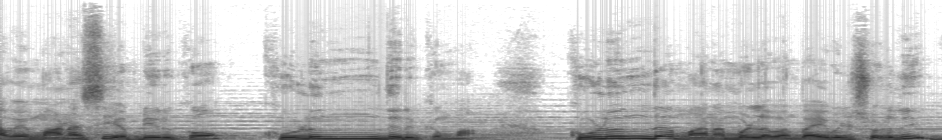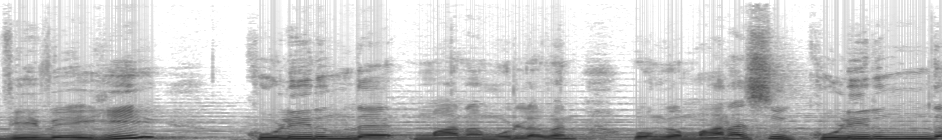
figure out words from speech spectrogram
அவன் மனசு எப்படி இருக்கும்? குளிர்ந்து இருக்குமா குளிர்ந்த மனம் உள்ளவன் பைபிள் சொல்லுது விவேகி குளிர்ந்த மனம் உள்ளவன் உங்கள் மனசு குளிர்ந்த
